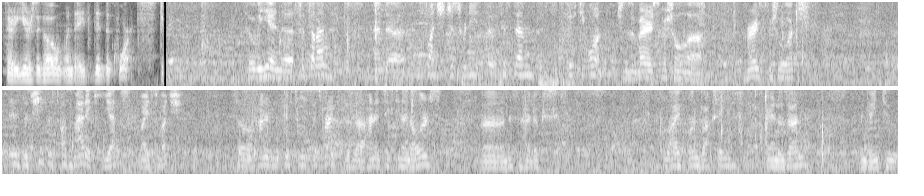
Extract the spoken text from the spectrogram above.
30 years ago when they did the quartz. So we're here in uh, Switzerland, and uh, Swatch just released the System 51, which is a very special, uh, very special watch. It is the cheapest automatic yet by Swatch. So 150 Swiss francs is $169. Uh, this is how it looks. It's live unboxing here in Lausanne. I'm going to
